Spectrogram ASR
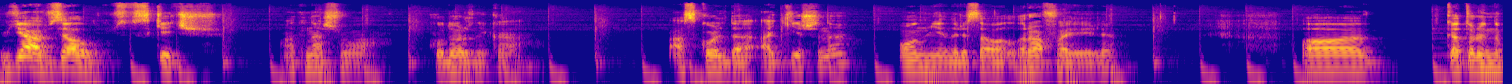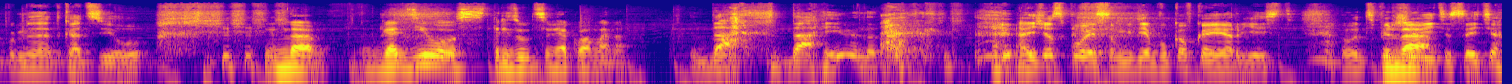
я взял скетч от нашего художника Аскольда Акишина. Он мне нарисовал Рафаэля. Который напоминает Годзиллу. Да, Годзиллу с трезубцами Аквамена. Да, да, именно так. А еще с поясом, где буковка R есть. Вот теперь да. живите с этим.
